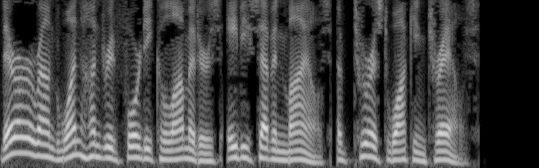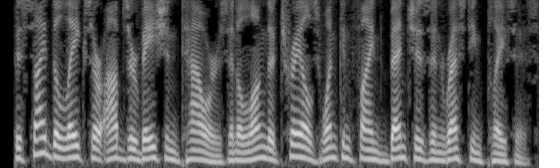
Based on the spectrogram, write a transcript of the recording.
There are around 140 kilometers 87 miles of tourist walking trails. Beside the lakes are observation towers and along the trails one can find benches and resting places.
